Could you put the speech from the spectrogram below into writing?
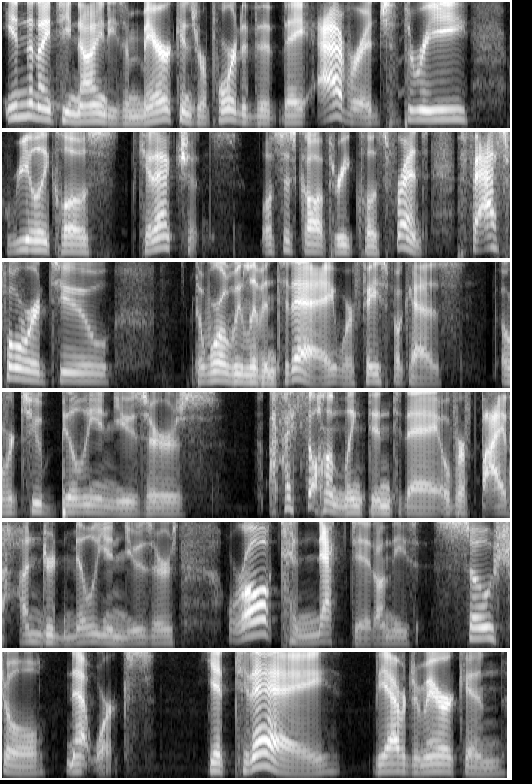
in the 1990s, Americans reported that they averaged three really close connections let's just call it three close friends. Fast forward to the world we live in today, where Facebook has over 2 billion users. I saw on LinkedIn today over 500 million users. We're all connected on these social networks. Yet today, the average American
